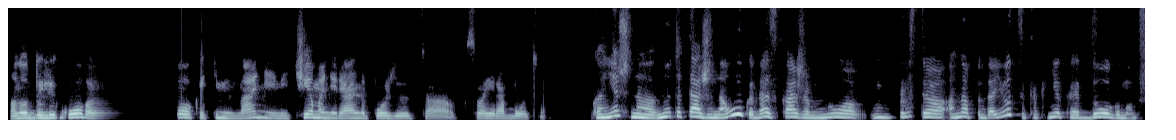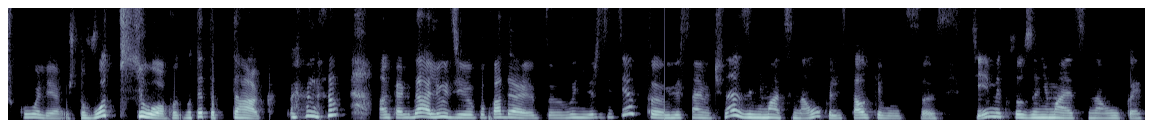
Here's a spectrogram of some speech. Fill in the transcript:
оно далеко какими знаниями, чем они реально пользуются в своей работе. Конечно, ну это та же наука, да, скажем, но просто она подается как некая догма в школе, что вот все, вот, вот это так. а когда люди попадают в университет или сами начинают заниматься наукой или сталкиваются с теми, кто занимается наукой,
